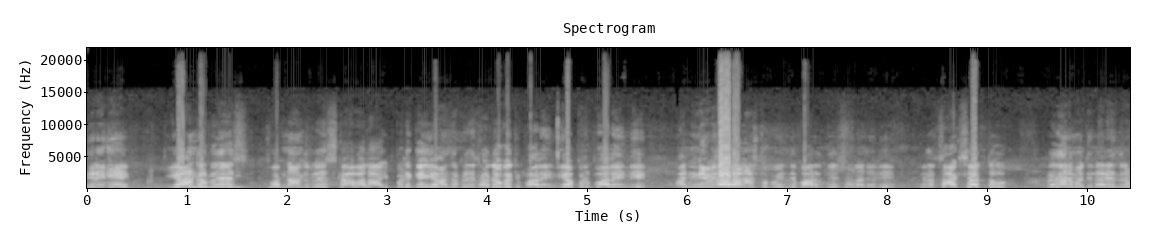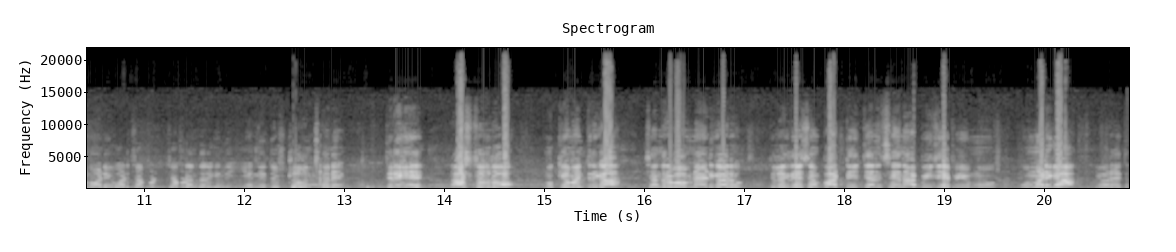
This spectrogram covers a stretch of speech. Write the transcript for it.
తిరిగి ఈ ఆంధ్రప్రదేశ్ స్వర్ణాంధ్రప్రదేశ్ కావాలా? ఇప్పటికే ఈ ఆంధ్రప్రదేశ్ అధోగతి పాలైంది అప్పుల పాలైంది. అన్ని విధాలా నష్టపోయింది భారతదేశంలో అనేది నేను సాక్షాత్తు ప్రధానమంత్రి నరేంద్ర మోడీ కూడా చెప్ప చెప్పడం జరిగింది. ఇవన్నీ దృష్టిలో ఉంచుకొని తిరిగి రాష్ట్రంలో ముఖ్యమంత్రిగా చంద్రబాబు నాయుడు గారు తెలుగుదేశం పార్టీ జనసేన బీజేపీ ము- ఉమ్మడిగా ఎవరైతే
